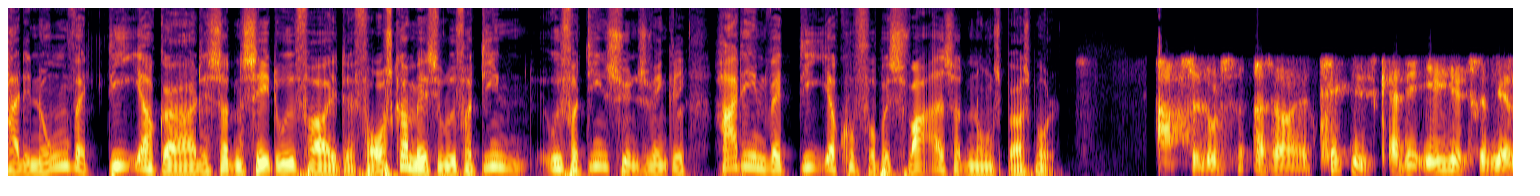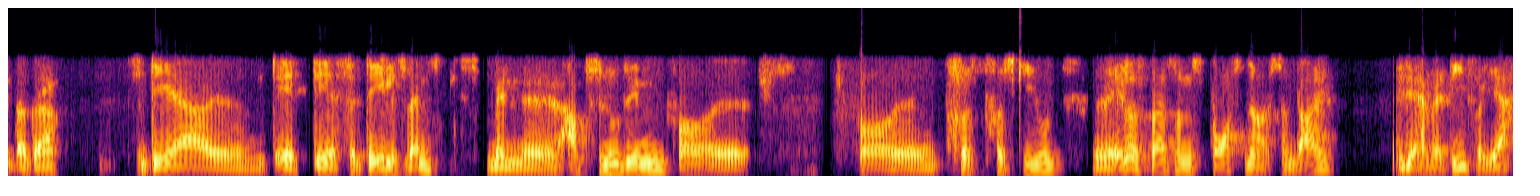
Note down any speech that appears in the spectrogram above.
har det nogen værdi at gøre det, sådan set ud fra et øh, forskermæssigt, ud fra din, ud fra din synsvinkel? Har det en værdi at kunne få besvaret sådan nogle spørgsmål? Absolut. Altså teknisk er det ikke trivielt at gøre. Så det er, øh, det, er, det er særdeles vanskeligt, men øh, absolut inden for, øh, for, øh, for, for skiven. Men ellers bare sådan en sportsnørd som dig, vil det have værdi for jer?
